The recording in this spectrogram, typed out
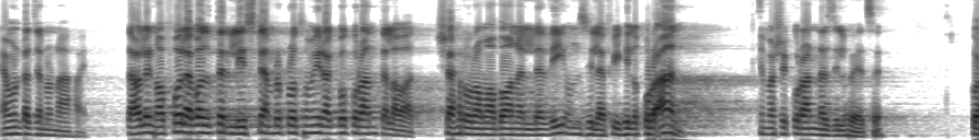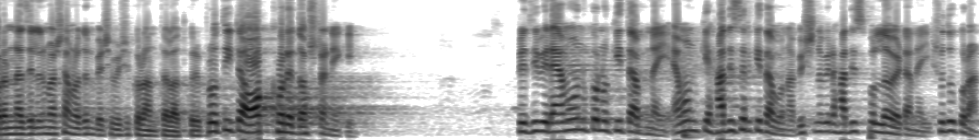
এমনটা যেন না হয়। তাহলে নফল আবাদতের লিস্টে আমরা প্রথমেই রাখব কোরআন তেলাওয়াত। শাহরু রমাদান আল্লাযী উনজিলা ফিহিল কোরআন। এ মাসে কোরআন নাজিল হয়েছে। কোরআন নাজিলের মাসে আমরা যেন বেশি বেশি কোরআন তেলাওয়াত করি। প্রতিটা অক্ষরে দশটা নেকি। পৃথিবীর এমন কোনো কিতাব নাই এমন কি হাদিসের কিতাবও না। বিষ্ণবীর হাদিস পড়লেও এটা নাই, শুধু কোরআন।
